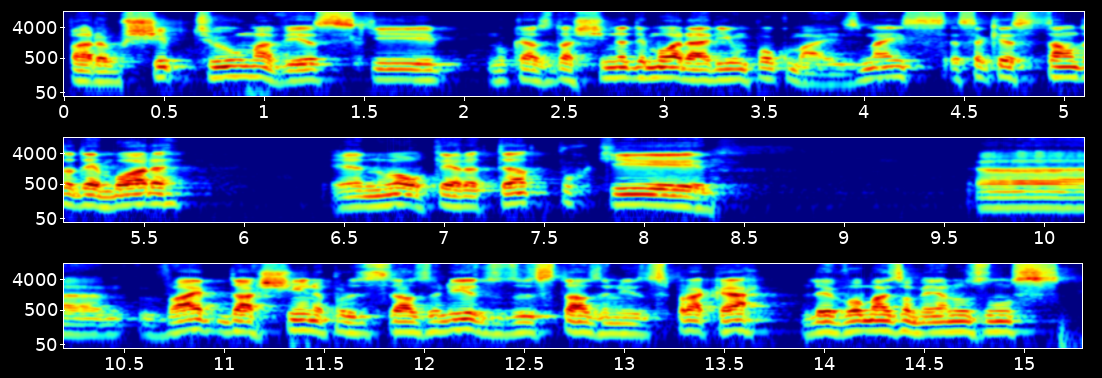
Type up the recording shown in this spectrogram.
para o Ship to, uma vez que no caso da China demoraria um pouco mais. Mas essa questão da demora é, não altera tanto porque uh, vai da China para os Estados Unidos, dos Estados Unidos para cá, levou mais ou menos uns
